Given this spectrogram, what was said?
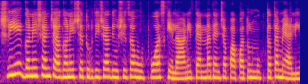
श्री गणेशांच्या गणेश चतुर्थीच्या दिवशीचा उपवास केला आणि त्यांना त्यांच्या पापातून मुक्तता मिळाली.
